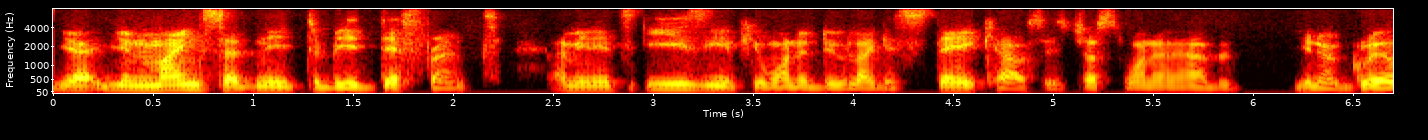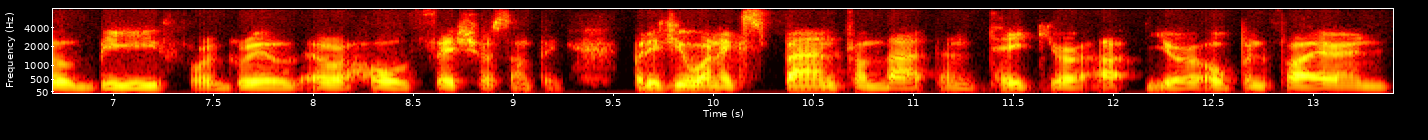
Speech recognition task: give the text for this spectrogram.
yeah your mindset need to be different i mean it's easy if you want to do like a steakhouse it's just want to have a you know grilled beef or grilled or whole fish or something. But if you want to expand from that and take your uh, your open fire and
